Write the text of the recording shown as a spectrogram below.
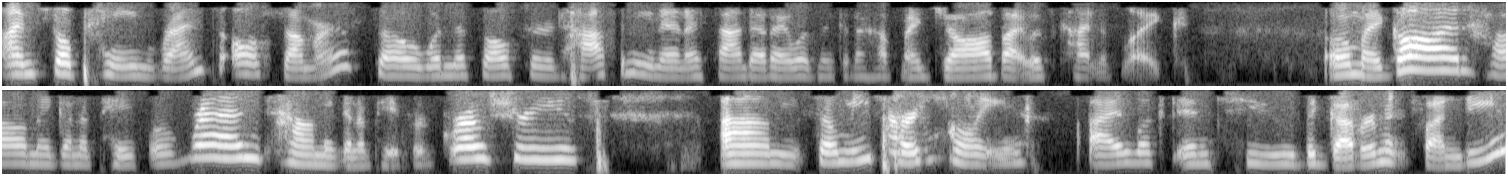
I'm still paying rent all summer, so when this all started happening and I found out I wasn't going to have my job, I was kind of like, oh my god, how am I going to pay for rent? How am I going to pay for groceries? Um, so me personally, I looked into the government funding,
